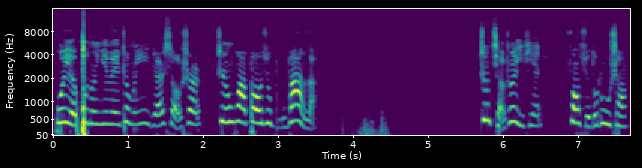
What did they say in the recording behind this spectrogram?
我也不能因为这么一点小事儿，真话报就不办了。正巧这一天，放学的路上，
